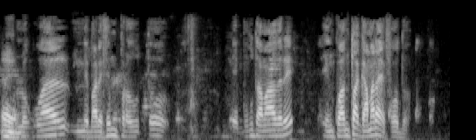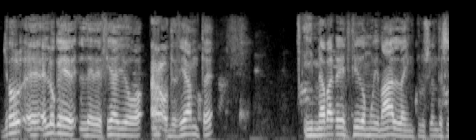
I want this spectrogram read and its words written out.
Por lo cual me parece un producto de puta madre en cuanto a cámara de fotos. Yo, eh, es lo que le decía yo, os decía antes, y me ha parecido muy mal la inclusión de ese,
